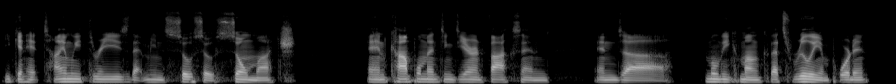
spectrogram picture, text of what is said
He can hit timely threes. That means so, so, so much. And complementing De'Aaron Fox and and uh, Malik Monk, that's really important.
